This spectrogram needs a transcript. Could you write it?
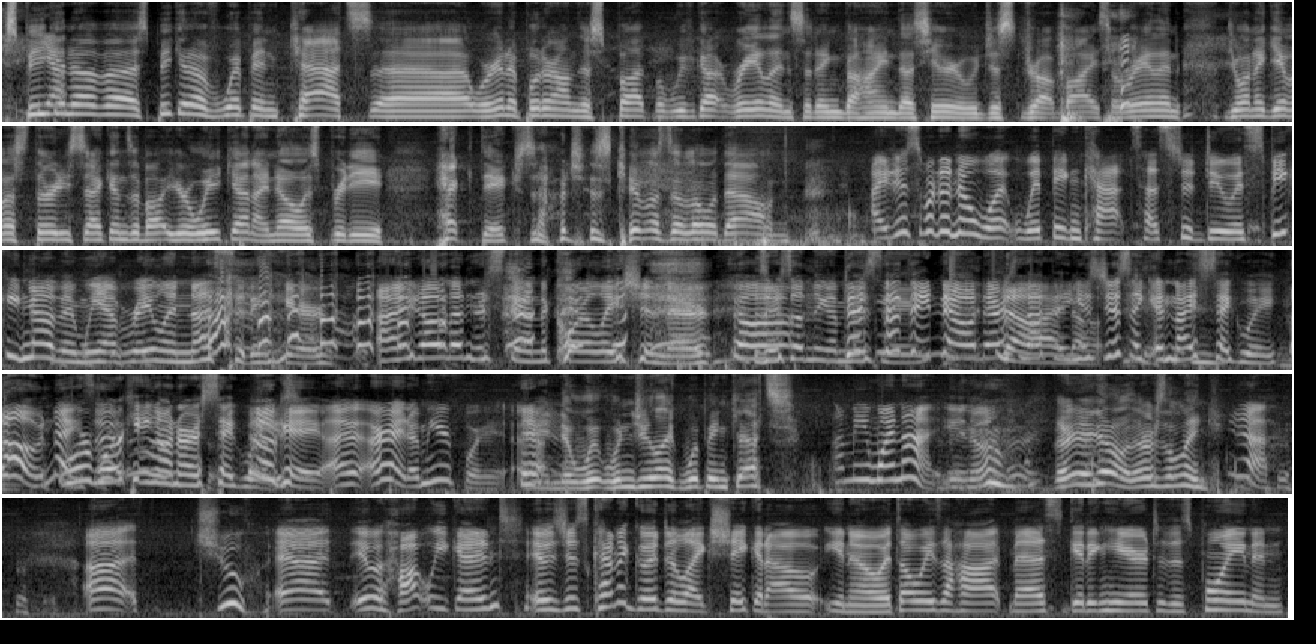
Speaking Yeah. of uh, speaking of whipping cats, uh, we're gonna put her on the spot, but we've got Raylyn sitting behind us here who just dropped by. So Raylyn, do you want to give us 30 seconds about your weekend? I know it's pretty hectic, so just give us a lowdown. I just want to know what whipping cats has to do with speaking of, and we have Raylyn Nuss sitting here. I don't understand the correlation there. Is there something I'm There's missing? nothing. No, there's No, nothing. It's just like a nice segue. Oh, nice. We're working on our segues. Okay, I, all right, I'm here for it. I mean, w- wouldn't you like whipping cats? I mean, why not? You know? There you go. There's the link. Yeah. Uh, Chew. Uh, it was a hot weekend. It was just kind of good to like shake it out. You know, it's always a hot mess getting here to this point and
